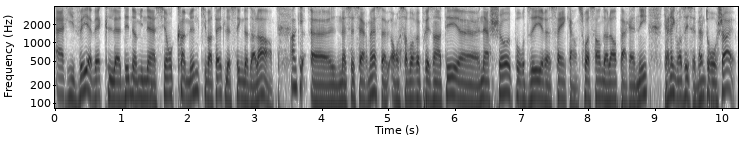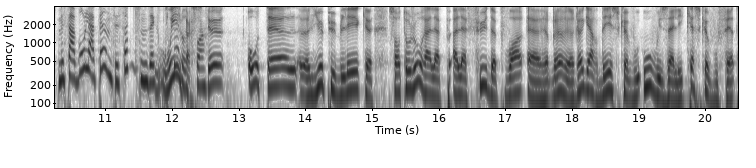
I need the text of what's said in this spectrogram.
arriver avec la dénomination commune qui va être le signe de dollar. OK. Euh, nécessairement, ça, on- ça va représenter euh, un achat pour dire 50, 60 dollars par année. Il y en a qui vont dire c'est même trop cher. Mais ça vaut la peine, c'est ça que tu nous expliquais Oui, l'autre parce que hôtels, euh, lieux publics euh, sont toujours à la- l'affût de pouvoir euh, re- regarder ce que vous où vous allez, qu'est-ce que vous faites.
